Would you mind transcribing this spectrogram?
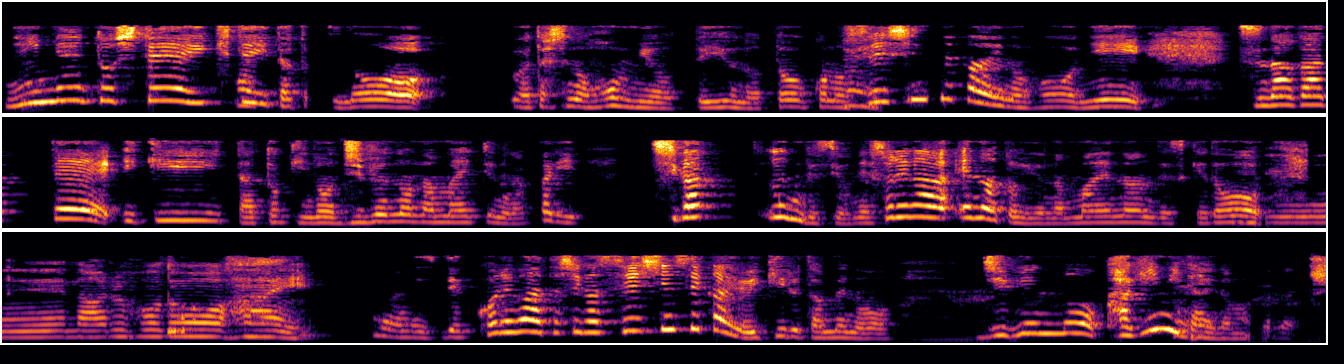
人間として生きていた時の私の本名っていうのと、この精神世界の方に繋がって生きた時の自分の名前っていうのがやっぱり違うんですよね。それがエナという名前なんですけど、へえなるほど。はい。そうなんです。で、これは私が精神世界を生きるための自分の鍵みたいなものがキ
